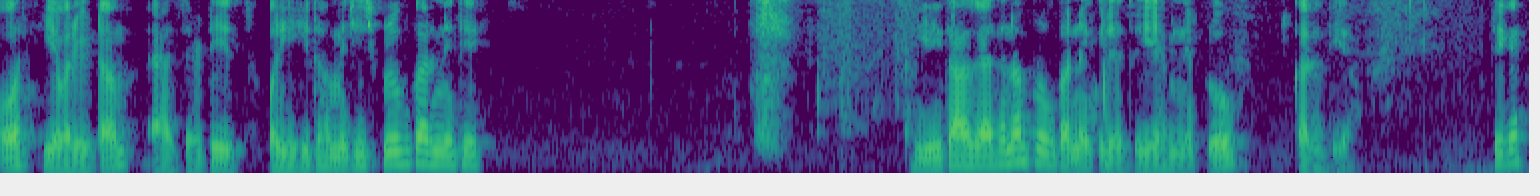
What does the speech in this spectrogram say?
और ये वाली टर्म एज इट इज़ और यही तो हमें चीज़ प्रूव करनी थी। यही कहा गया था ना प्रूव करने के लिए तो ये हमने प्रूव कर दिया। ठीक है?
